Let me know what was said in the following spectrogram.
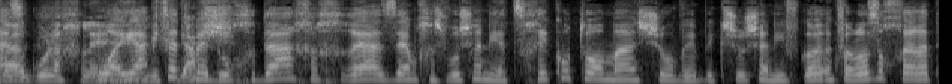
זה דאגו לך הוא היה למפגש. קצת מדוכדך אחרי הזה, הם חשבו שאני אצחיק אותו או משהו, וביקשו שאני אפגוש, אני כבר לא זוכרת,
